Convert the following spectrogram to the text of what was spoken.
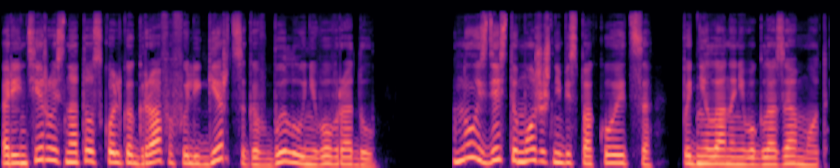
ориентируясь на то, сколько графов или герцогов было у него в роду. «Ну, здесь ты можешь не беспокоиться», — подняла на него глаза Мот.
